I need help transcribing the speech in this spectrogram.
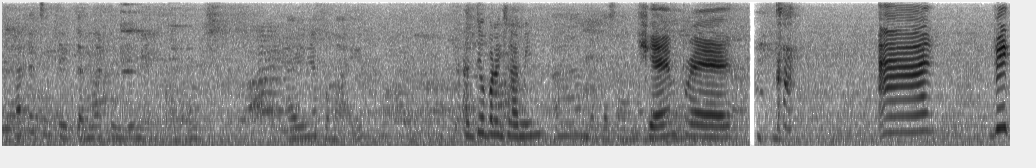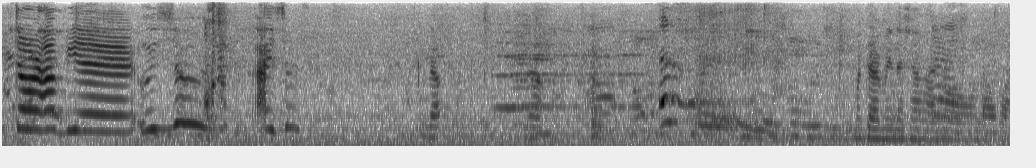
Bakit si Tita Martin din eh? Ayaw niya kumain? Andiyo pa rin sa amin? Ah, magkasama. Siyempre. And Victor Javier Uso. Ay, sus. Madami na siyang ano, lawa.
